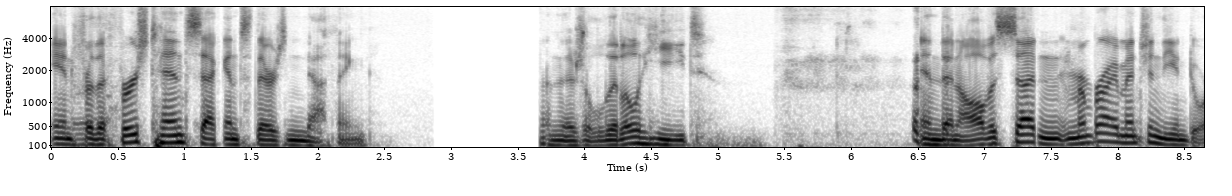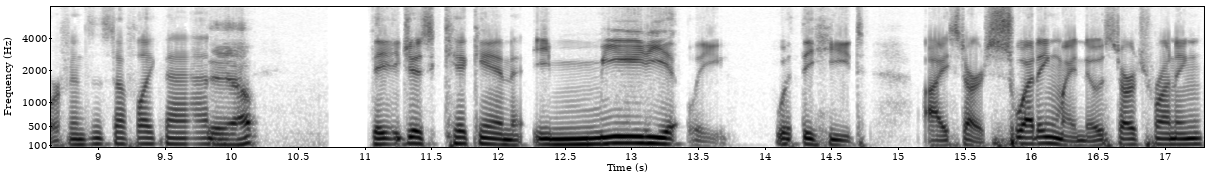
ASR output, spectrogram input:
And for the first ten seconds, there's nothing, and there's a little heat, and then all of a sudden, remember I mentioned the endorphins and stuff like that? Yeah. They just kick in immediately with the heat. I start sweating, my nose starts running,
